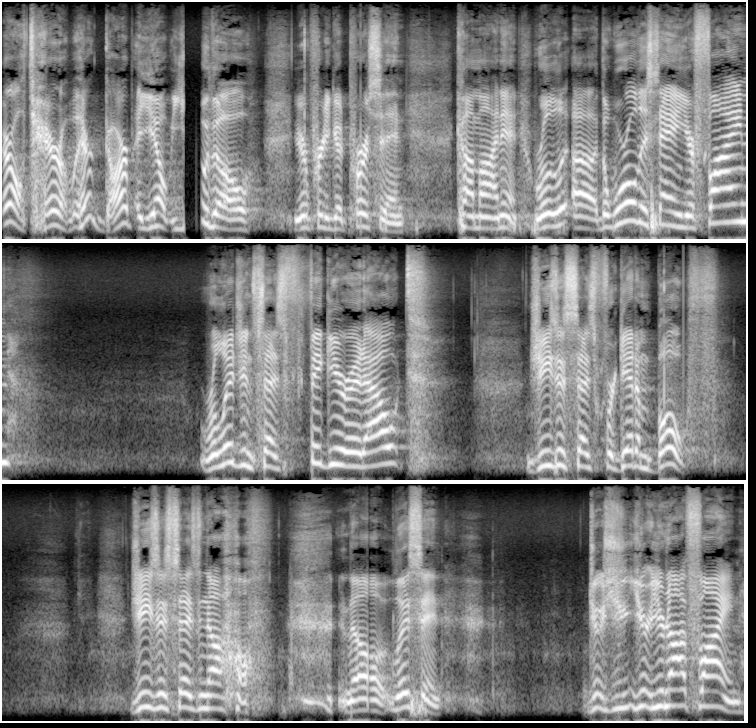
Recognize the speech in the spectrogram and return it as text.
They're all terrible. They're garbage. You know, you though, you're a pretty good person. Come on in. Uh, the world is saying you're fine. Religion says figure it out. Jesus says forget them both. Jesus says no, no. Listen, you're not fine.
